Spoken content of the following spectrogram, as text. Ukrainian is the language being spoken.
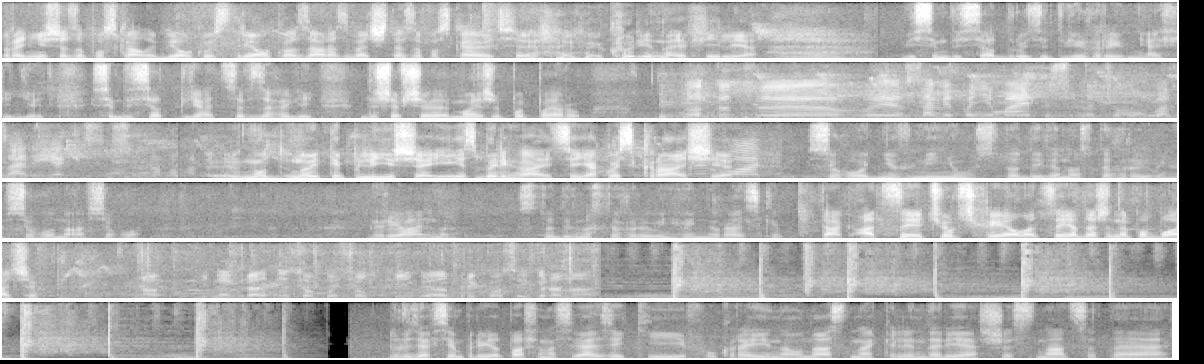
Раніше запускали білку і стрілку, а зараз, бачите, запускають куріне філе. 80, друзі, 2 гривні, офігеть. 75, це взагалі дешевше майже паперу. Ну тут е, ви самі розумієте, що на цьому базарі якісніше набагато. Е, Ну, ну і тепліше, і зберігається якось краще. Сьогодні в меню 190 гривень всього-навсього. Реально? 190 гривень генеральське. Так, а це чорчхела, це я навіть не побачив. Ну, виноградный сок, сок ківі, абрикос і гранат. Друзья, всем привет, Паша на связи, Киев, Украина. У нас на календаре 16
